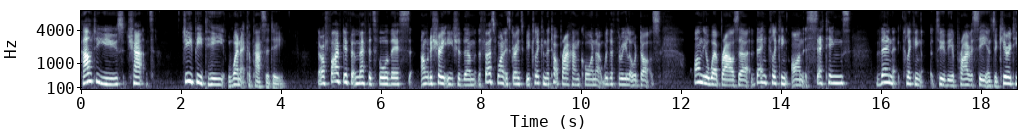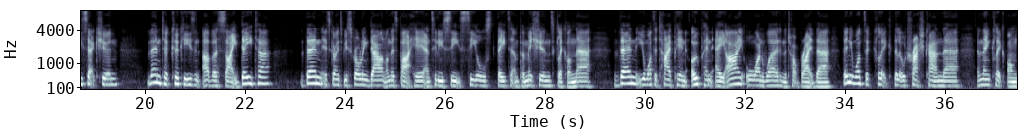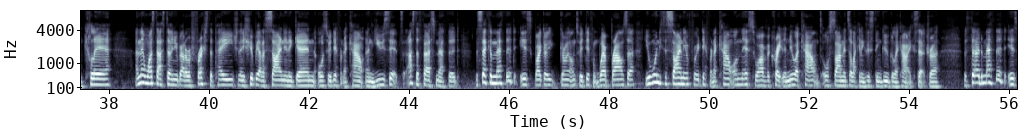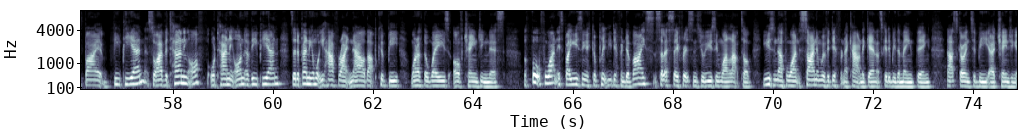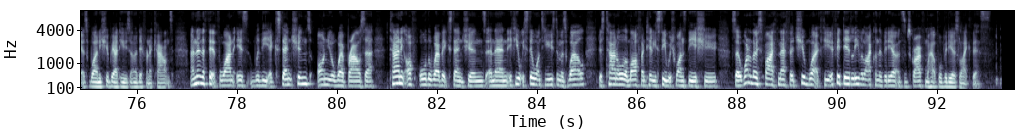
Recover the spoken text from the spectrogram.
how to use chat GPT when at capacity. There are five different methods for this. I'm going to show you each of them. The first one is going to be clicking the top right hand corner with the three little dots on your web browser, then clicking on settings, then clicking to the privacy and security section, then to cookies and other site data. Then it's going to be scrolling down on this part here until you see seals, data and permissions. Click on there. Then you want to type in OpenAI, all one word in the top right there. Then you want to click the little trash can there and then click on clear. And then once that's done, you'll be able to refresh the page. Then you should be able to sign in again or to a different account and use it. That's the first method. The second method is by go, going onto a different web browser. You will need to sign in for a different account on this, so either create a new account or sign into like an existing Google account, etc. The third method is by VPN, so either turning off or turning on a VPN. So depending on what you have right now, that could be one of the ways of changing this. The fourth one is by using a completely different device. So let's say, for instance, you're using one laptop, use another one, sign in with a different account. And again, that's going to be the main thing. That's going to be uh, changing it as well. You should be able to use it on a different account. And then the fifth one is with the extensions on your web browser, turning off all the web extensions. And then if you still want to use them as well, just turn all them off until you see which one's the issue. So one of those five methods should work for you. If it did, leave a like on the video and subscribe for more helpful videos like this.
